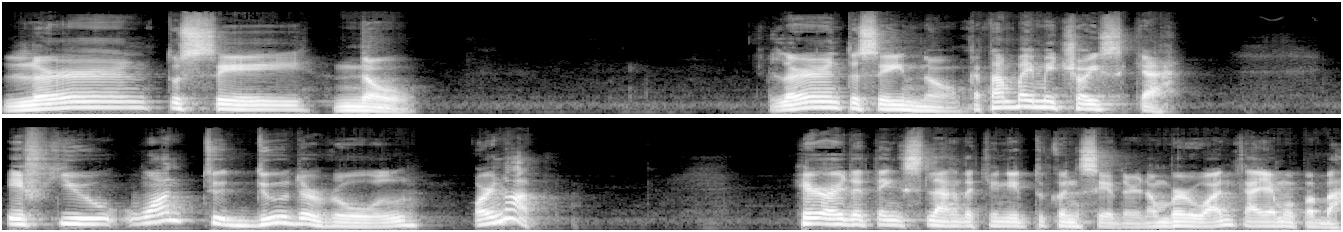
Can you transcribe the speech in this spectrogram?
Learn to say no. Learn to say no. Katambay, may choice ka. If you want to do the role or not. Here are the things lang that you need to consider. Number one, kaya mo pa ba?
